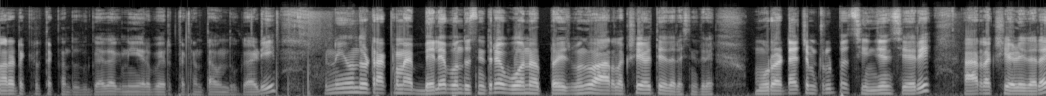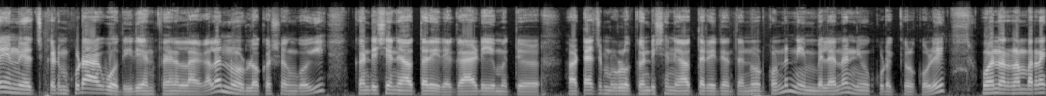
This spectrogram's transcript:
ಮಾರಾಟಕ್ಕೆ ಇರ್ತಕ್ಕಂಥದ್ದು ಗದಗ ನಿಯರ್ ಬೈ ಇರ್ತಕ್ಕಂಥ ಒಂದು ಗಾಡಿ. ಇನ್ನು ಈ ಒಂದು ಟ್ರ್ಯಾಕ್ಟರ್ನ ಬೆಲೆ ಬಂದು ಸ್ನೇಹಿತರೆ, ಓನರ್ ಪ್ರೈಸ್ ಬಂದು ಆರು ಲಕ್ಷ ಹೇಳ್ತಾ ಇದ್ದಾರೆ ಸ್ನೇಹಿತರೆ. ಮೂರು ಅಟ್ಯಾಚ್ಮೆಂಟ್ ಪ್ಲಸ್ ಇಂಜಿನ್ ಸೇರಿ ಆರು ಲಕ್ಷ ಹೇಳಿದ್ದಾರೆ. ಇನ್ನು ಹೆಚ್ಚು ಕಡಿಮೆ ಕೂಡ ಆಗ್ಬೋದು. ಇದೇನು ಫೈನಲ್ ಆಗಲ್ಲ, ನೋಡಿ ಲೊಕೇಶನ್ಗೆ ಹೋಗಿ ಕಂಡೀಷನ್ ಯಾವ ಥರ ಇದೆ? ಗಾಡಿ ಮತ್ತು ಅಟ್ಯಾಚ್ಮೆಂಟ್ಗಳು ಕಂಡೀಷನ್ ಯಾವ ಥರ ಇದೆ ಅಂತ ನೋಡಿಕೊಂಡು ನಿಮ್ಮ ಬೆಲೆನ ನೀವು ಕೂಡ ಕೇಳ್ಕೊಳ್ಳಿ. ಓನರ್ ನಂಬರ್ನ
